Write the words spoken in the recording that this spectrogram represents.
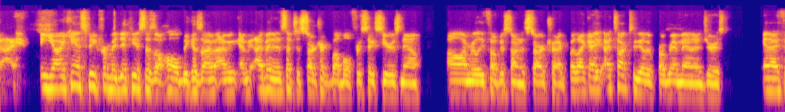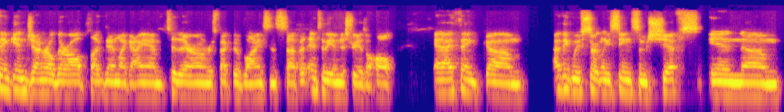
I, you know, I can't speak for Modiphius as a whole because I'm, I mean, I've been in such a Star Trek bubble for six years now. All I'm really focused on is Star Trek. But like I, I talk to the other program managers, and I think in general they're all plugged in like I am to their own respective lines and stuff, and to the industry as a whole. And I think um, I think we've certainly seen some shifts in um,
